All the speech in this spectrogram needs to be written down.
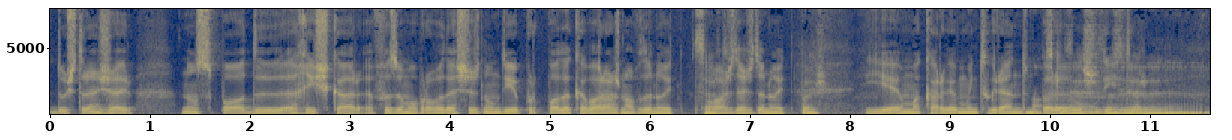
do estrangeiro, não se pode arriscar a fazer uma prova destas num dia porque pode acabar às 9 da noite certo. ou às 10 da noite. Pois. E é uma carga muito grande não, para se quiseres um fazer, eh,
